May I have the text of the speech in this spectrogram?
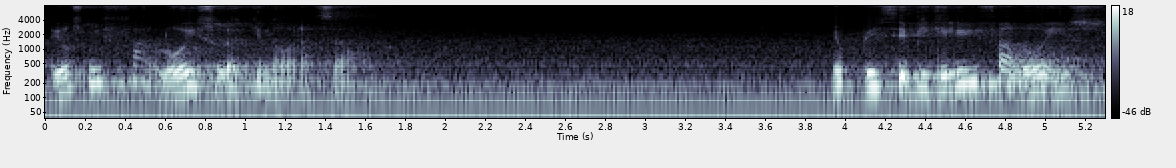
Deus me falou isso daqui na oração. Eu percebi que ele me falou isso.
